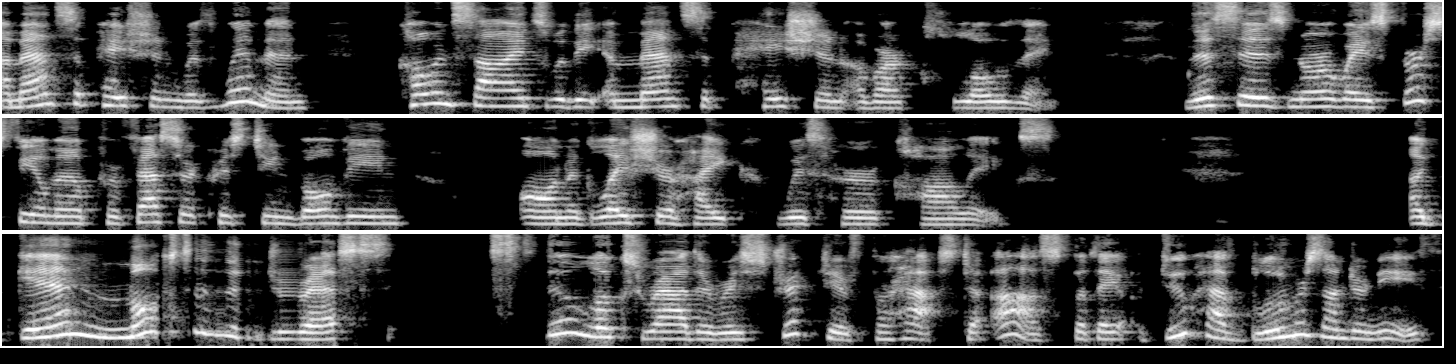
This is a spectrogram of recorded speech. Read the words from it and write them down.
emancipation with women coincides with the emancipation of our clothing. This is Norway's first female professor, Kristine Bonnevie, on a glacier hike with her colleagues. Again, most of the dress still looks rather restrictive perhaps to us, but they do have bloomers underneath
